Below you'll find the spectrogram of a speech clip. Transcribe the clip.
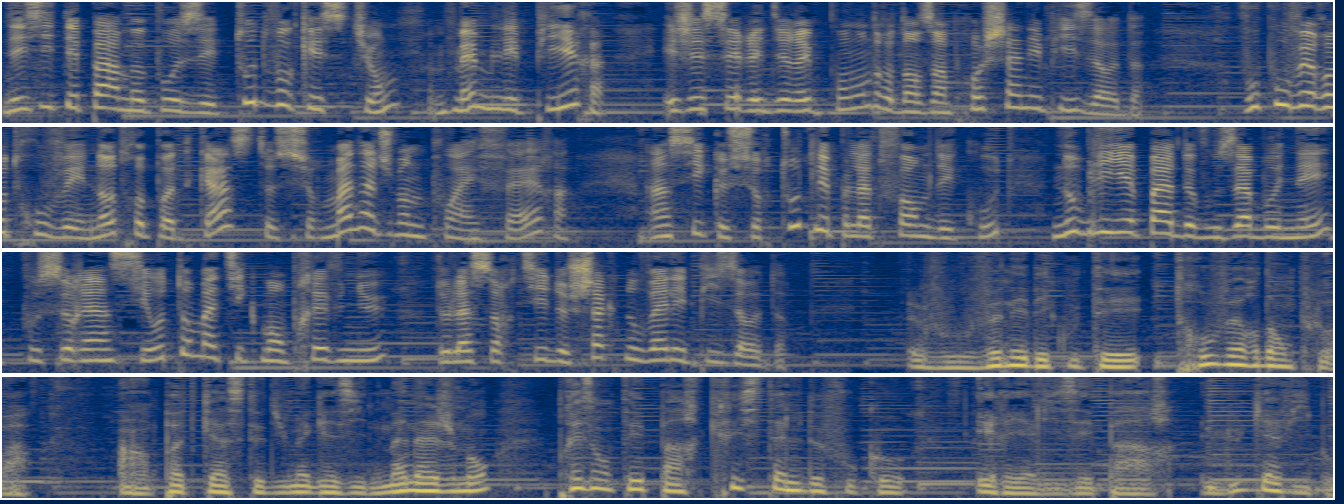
N'hésitez pas à me poser toutes vos questions, même les pires, et j'essaierai d'y répondre dans un prochain épisode. Vous pouvez retrouver notre podcast sur management.fr ainsi que sur toutes les plateformes d'écoute. N'oubliez pas de vous abonner, vous serez ainsi automatiquement prévenu de la sortie de chaque nouvel épisode. Vous venez d'écouter Trouveur d'emploi, un podcast du magazine Management présenté par Christelle Defoucault et réalisé par Lucas Vibo.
